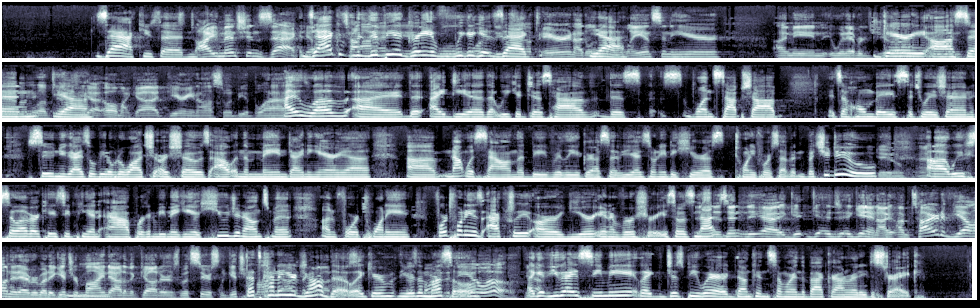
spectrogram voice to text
Zach. You said I mentioned Zach. Zach, Ty it'd be a great if we could get Zach. stuff. Aaron, I'd love Yeah. Lance in here. I mean, whenever Joe Gary, would be in Austin, love to yeah. Oh my God, Gary and Austin would be a blast. I love uh, the idea that we could just have this one stop shop. It's a home based situation. Soon, you guys will be able to watch our shows out in the main dining area, uh, not with sound. That'd be really aggressive. You guys don't need to hear us 24 7, but you do. You do, Uh, we still have our KCPN app. We're going to be making a huge announcement on 420. 420 is actually our year anniversary. So it's This not. isn't. Yeah. Get, get, again, I, I'm tired of yelling at everybody. Get your mm-hmm. mind out of the gutters. But seriously, get your. Mind That's kind of your job, though. Like you're you're the That's of the muscle. DOO, Like if you guys see me, like just beware. Duncan's somewhere in the background, ready to strike.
